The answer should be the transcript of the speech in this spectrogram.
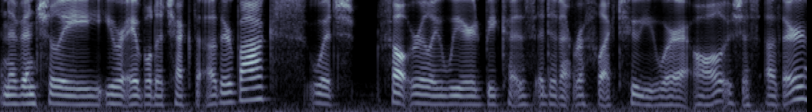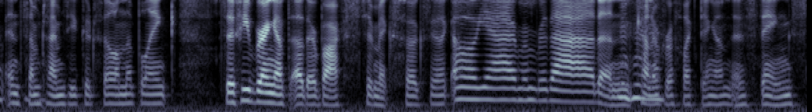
and eventually you were able to check the other box which felt really weird because it didn't reflect who you were at all. It was just other, and sometimes you could fill in the blank. So if you bring up the other box to mix folks, they're like, "Oh yeah, I remember that," and mm-hmm. kind of reflecting on those things.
